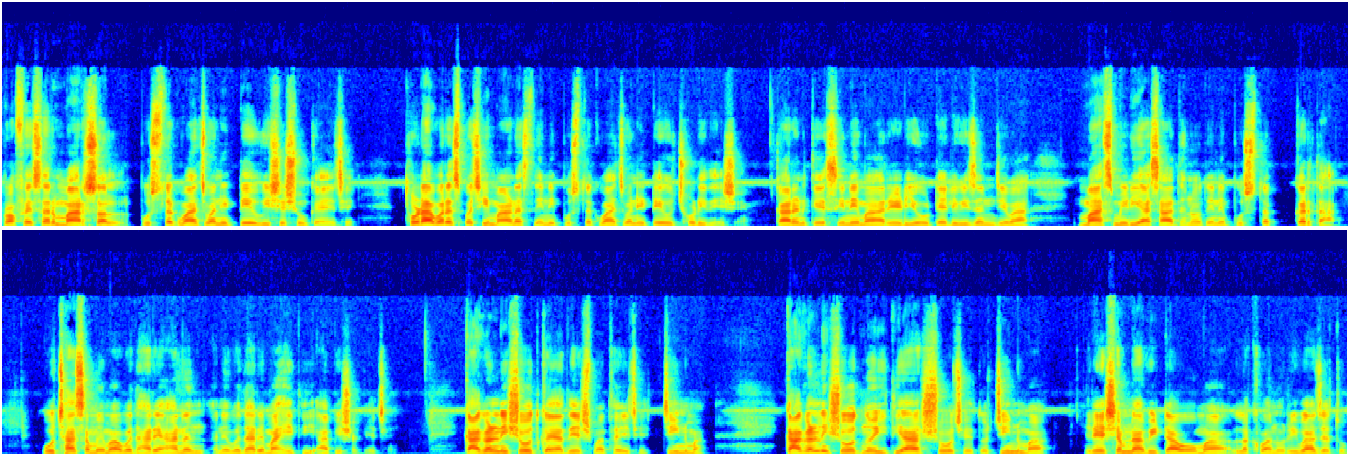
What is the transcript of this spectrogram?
પ્રોફેસર માર્શલ પુસ્તક વાંચવાની ટેવ વિશે શું કહે છે? થોડા વર્ષ પછી માણસ તેની પુસ્તક વાંચવાની ટેવ છોડી દેશે કારણ કે સિનેમા, રેડિયો, ટેલિવિઝન જેવા માસ મીડિયા સાધનો તેને પુસ્તક કરતાં ઓછા સમયમાં વધારે આનંદ અને વધારે માહિતી આપી શકે છે. કાગળની શોધ કયા દેશમાં થઈ છે? ચીનમાં? કાગળની શોધનો ઇતિહાસ શો છે તો ચીનમાં રેશમના વીટાઓમાં લખવાનો રિવાજ હતો.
